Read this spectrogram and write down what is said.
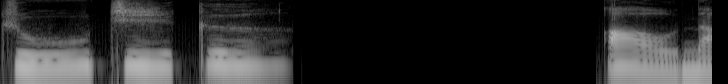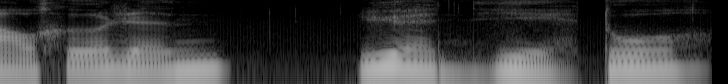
竹枝歌。懊恼何人怨也多？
